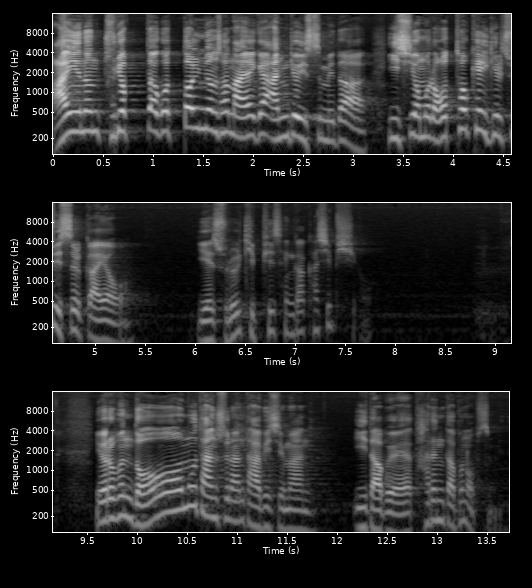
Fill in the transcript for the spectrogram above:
아이는 두렵다고 떨면서 나에게 안겨 있습니다. 이 시험을 어떻게 이길 수 있을까요? 예수를 깊이 생각하십시오. 여러분 너무 단순한 답이지만 이 답 외에 다른 답은 없습니다.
